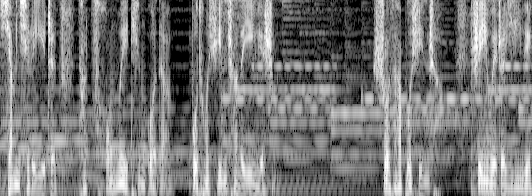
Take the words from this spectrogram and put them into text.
响起了一阵他从未听过的不同寻常的音乐声。说他不寻常，是因为这音乐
